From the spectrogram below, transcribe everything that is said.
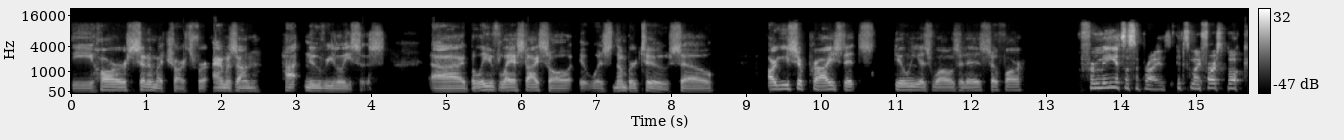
the horror cinema charts for Amazon hot new releases. I believe last I saw it was number two. So are you surprised it's doing as well as it is so far? For me, it's a surprise. It's my first book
